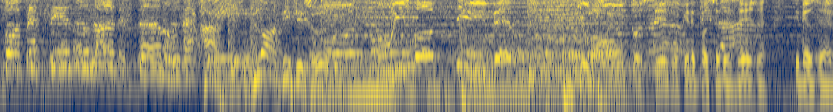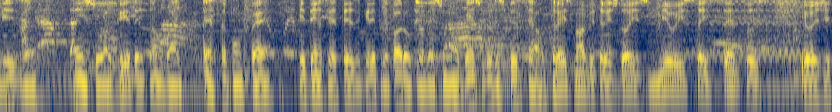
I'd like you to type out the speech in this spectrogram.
for preciso, nós estamos aqui. Rádio 9 de julho. O impossível. É o impossível que você deseja que Deus realiza em sua vida, então vai essa com fé e tenha certeza que ele preparou para você uma bênção especial. 3932 1600 e hoje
